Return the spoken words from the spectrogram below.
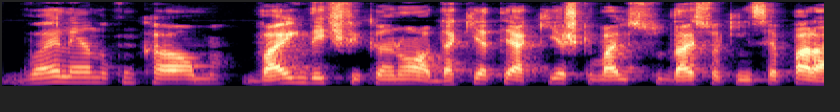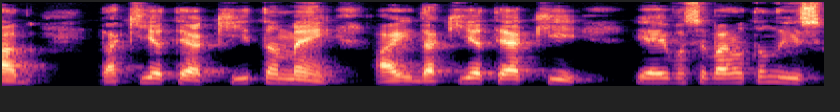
Vai lendo com calma, vai identificando, ó, daqui até aqui acho que vale estudar isso aqui em separado. Daqui até aqui também. Aí daqui até aqui. E aí você vai anotando isso.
